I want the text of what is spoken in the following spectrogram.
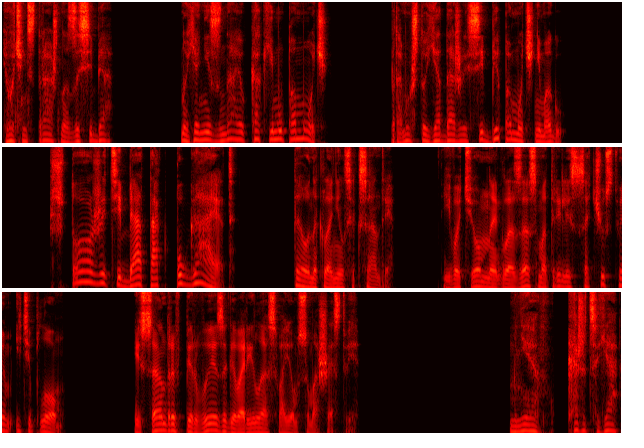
И очень страшно за себя. Но я не знаю, как ему помочь, потому что я даже себе помочь не могу. «Что же тебя так пугает?» Тео наклонился к Сандре. Его темные глаза смотрели с сочувствием и теплом. И Сандра впервые заговорила о своем сумасшествии. «Мне кажется, я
